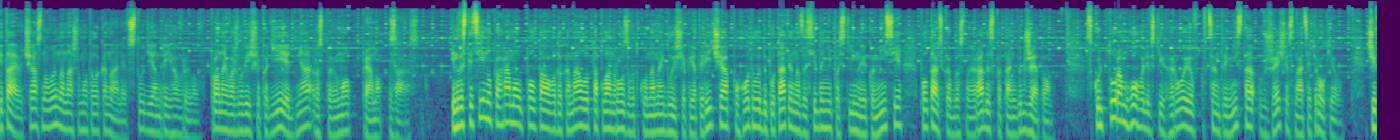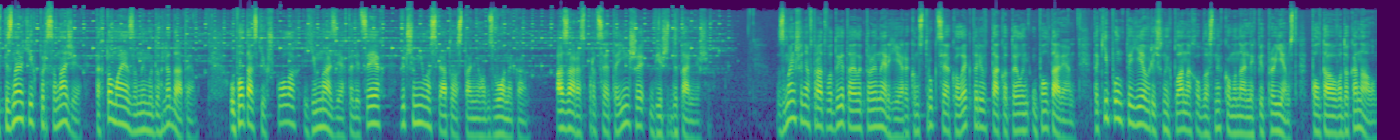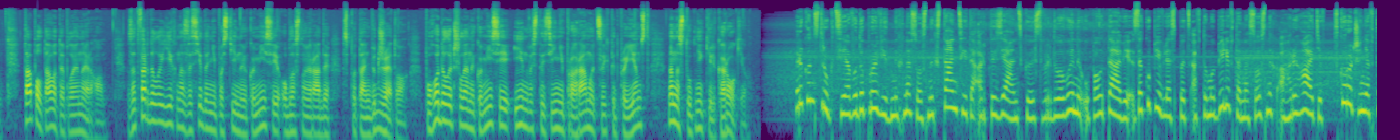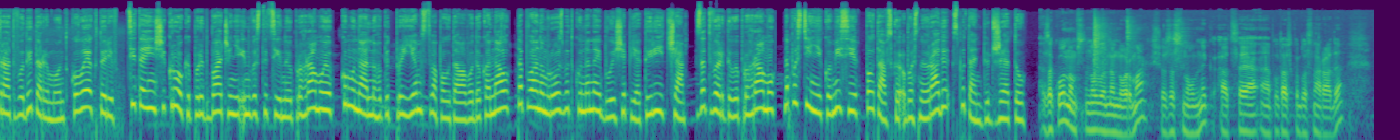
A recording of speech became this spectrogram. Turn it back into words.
Вітаю! Час новин на нашому телеканалі. В студії Андрій Гаврилов. Про найважливіші події дня розповімо прямо зараз. Інвестиційну програму Полтава-водоканалу та план розвитку на найближче п'ятиріччя погодили депутати на засіданні постійної комісії Полтавської обласної ради з питань бюджету. Скульптурам гоголівських героїв в центрі міста вже 16 років. Чи впізнають їх персонажі та хто має за ними доглядати? У полтавських школах, гімназіях та ліцеях відшуміло свято останнього дзвоника. А зараз про це та інше більш детальніше. Зменшення втрат води та електроенергії, реконструкція колекторів та котелень у Полтаві. Такі пункти є в річних планах обласних комунальних підприємств Полтава-водоканалу та Полтава-теплоенерго. Затвердили їх на засіданні постійної комісії обласної ради з питань бюджету. Погодили члени комісії і інвестиційні програми цих підприємств на наступні кілька років. Реконструкція водопровідних насосних станцій та артезіанської свердловини у Полтаві, закупівля спецавтомобілів та насосних агрегатів, скорочення втрат води та ремонт колекторів. Ці та інші кроки передбачені інвестиційною програмою комунального підприємства Полтава Водоканал та планом розвитку на найближче п'ятиріччя. Затвердили програму на постійній комісії Полтавської обласної ради з питань бюджету. Законом встановлена норма, що засновник, а це е, Полтавська обласна рада,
